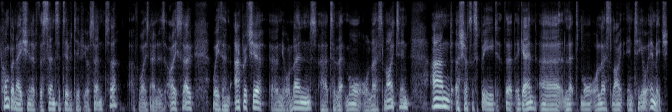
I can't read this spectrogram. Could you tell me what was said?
combination of the sensitivity of your sensor, otherwise known as ISO, with an aperture in your lens uh, to let more or less light in, and a shutter speed that again uh, lets more or less light into your image.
